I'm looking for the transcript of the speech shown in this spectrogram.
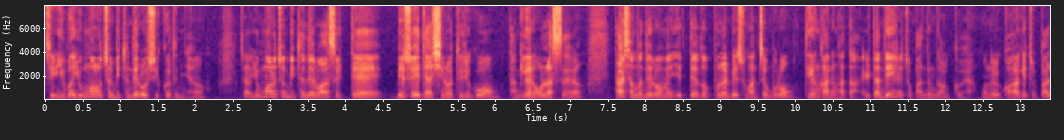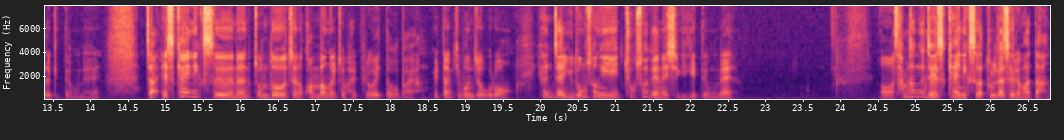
지금 이번에 65,000 밑으로 내려올 수 있거든요. 자 65,000 밑으로 내려왔을 때 매수에 대한 신호 드리고 단기간에 올랐어요. 다시 한번 내려오면 이때도 분할 매수 관점으로 대응 가능하다. 일단 내일은 좀 반등 나올 거예요. 오늘 과하게 좀 빠졌기 때문에. 자 SK이닉스는 좀 더 저는 관망을 좀 할 필요가 있다고 봐요. 일단 기본적으로 현재 유동성이 축소되는 시기이기 때문에 어, 삼성전자 SK이닉스가 둘 다 저렴하다.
